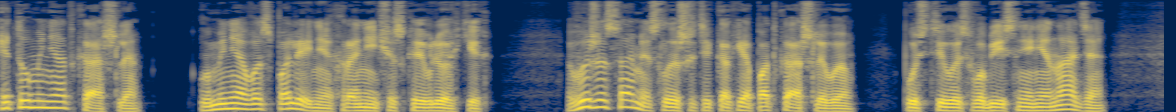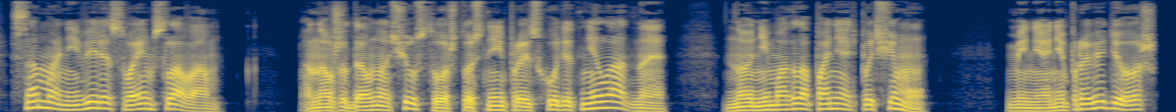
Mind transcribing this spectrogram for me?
Это у меня от кашля. У меня воспаление хроническое в легких. Вы же сами слышите, как я подкашливаю», — пустилась в объяснение Надя, сама не веря своим словам. Она уже давно чувствовала, что с ней происходит неладное, но не могла понять, почему. «Меня не проведешь.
